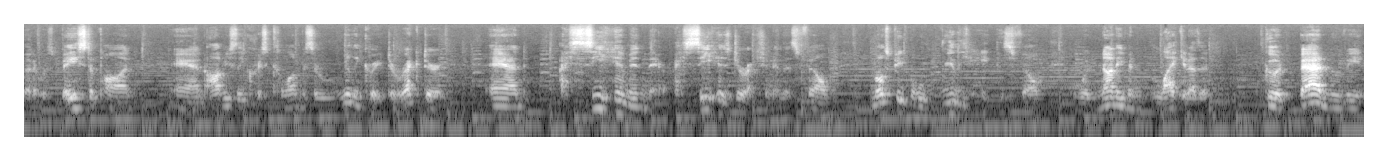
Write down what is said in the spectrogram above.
that it was based upon, and obviously Chris Columbus, is a really great director, and I see him in there. I see his direction in this film. Most people really hate this film, would not even like it as a good bad movie.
